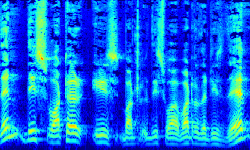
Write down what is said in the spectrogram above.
then this water is this water that is there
